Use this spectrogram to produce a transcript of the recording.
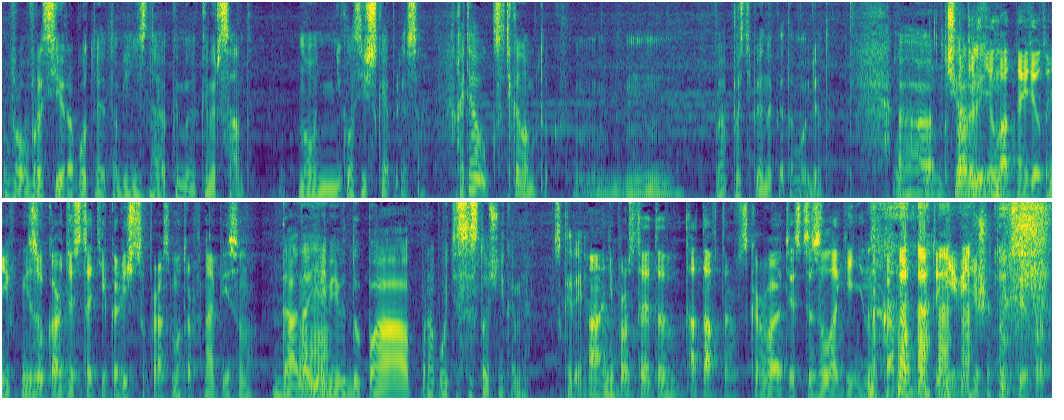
в, в России работает, там, я не знаю, коммерсант но не классическая пресса. Хотя, кстати, Канобу так постепенно к этому идет. А, Чарли... Подожди, ладно, идет. У них внизу каждой статьи количество просмотров написано. Да, да, ага. я имею в виду по работе с источниками, скорее. А, они просто это от авторов скрывают. Если ты залогинен на канал, ты не видишь эту цифру.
